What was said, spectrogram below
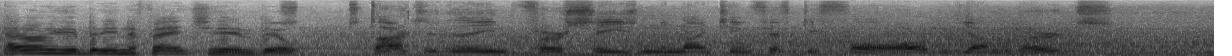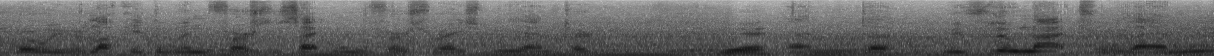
How long have you been in the fancy then, Bill? Started the first season in 1954 with young birds, where we were lucky to win first and second in the first race we entered. Yeah. and uh, we flew natural then,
